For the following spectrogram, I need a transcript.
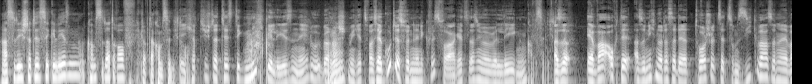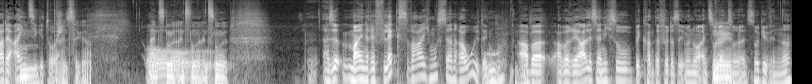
Hast du die Statistik gelesen? Kommst du da drauf? Ich glaube, da kommst du nicht drauf. Ich habe die Statistik nicht gelesen. Nee, du überrascht mich jetzt, was ja gut ist für eine Quizfrage. Jetzt lass mich mal überlegen. Kommst du nicht also er war auch der, also nicht nur, dass er der Torschütze zum Sieg war, sondern er war der einzige Der Torschütze. einzige. Oh. 1-0, 1-0, 1-0. Also mein Reflex war, ich musste an Raoul denken. aber, aber Real ist ja nicht so bekannt dafür, dass er immer nur 1-0, Nee. 1-0, 1-0 gewinnt. Ne?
